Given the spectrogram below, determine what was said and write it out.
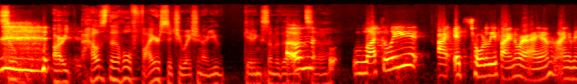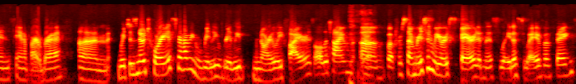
So, are how's the whole fire situation? Are you getting some of that? Um, uh, Luckily, I, it's totally fine where I am. I am in Santa Barbara, um, which is notorious for having really, really gnarly fires all the time. Yeah. Um, but for some reason, we were spared in this latest wave of things.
